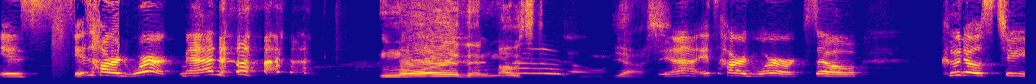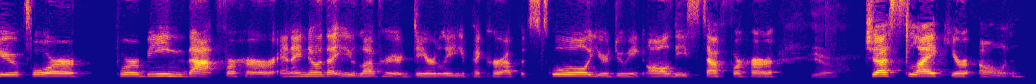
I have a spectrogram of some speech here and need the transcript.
is is hard work man More than most know. Yes. yeah it's hard work so kudos to you for for being that for her and i know that you love her dearly you pick her up at school you're doing all these stuff for her Yeah. just like your own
